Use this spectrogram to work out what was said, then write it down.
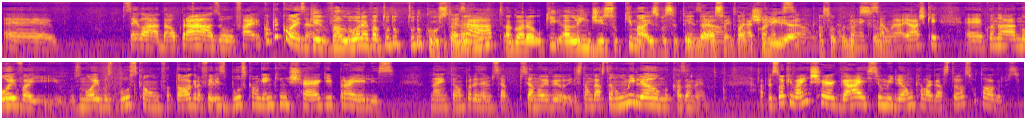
é, sei lá, dá o prazo, faz qualquer coisa. Porque valor é tudo, tudo custa, né? Exato. Agora, o que além disso, o que mais você tem, né? A sua Exato, empatia, conexão, a sua conexão. Eu eu acho que é, quando a noiva e os noivos buscam um fotógrafo, eles buscam alguém que enxergue para eles. Né? Então, por exemplo, se a, se a noiva, eles estão gastando um milhão no casamento. A pessoa que vai enxergar esse um milhão que ela gastou é os fotógrafos.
